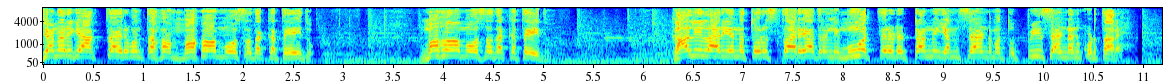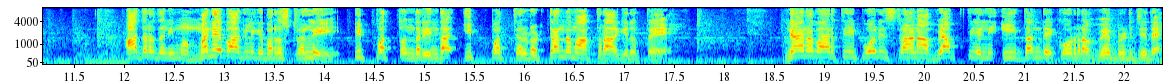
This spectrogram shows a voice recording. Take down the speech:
ಜನರಿಗೆ ಆಗ್ತಾ ಇರುವಂತಹ ಮಹಾ ಮೋಸದ ಕತೆ ಇದು. ಮಹಾ ಮೋಸದ ಕತೆ ಇದು. ಖಾಲಿ ಲಾರಿಯನ್ನು ತೋರಿಸ್ತಾರೆ, ಅದರಲ್ಲಿ ಮೂವತ್ತೆರಡು ಟನ್ ಎಂ ಸ್ಯಾಂಡ್ ಮತ್ತು ಪಿ ಸ್ಯಾಂಡ್ ಅನ್ನು ಕೊಡ್ತಾರೆ. ಅದರದ ನಿಮ್ಮ ಮನೆ ಬಾಗಿಲಿಗೆ ಬರೋಷ್ಟರಲ್ಲಿ ಇಪ್ಪತ್ತೊಂದರಿಂದ ಇಪ್ಪತ್ತೆರಡು ಟನ್ ಮಾತ್ರ ಆಗಿರುತ್ತೆ. ಜ್ಞಾನ ಭಾರತಿ ಪೊಲೀಸ್ ಠಾಣಾ ವ್ಯಾಪ್ತಿಯಲ್ಲಿ ಈ ದಂಧೆಕೋರರ ವೇ ಬ್ರಿಡ್ಜ್ ಇದೆ.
